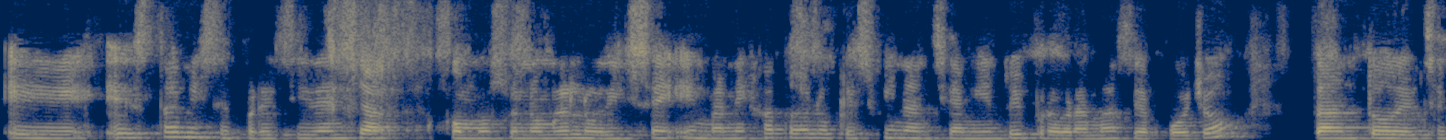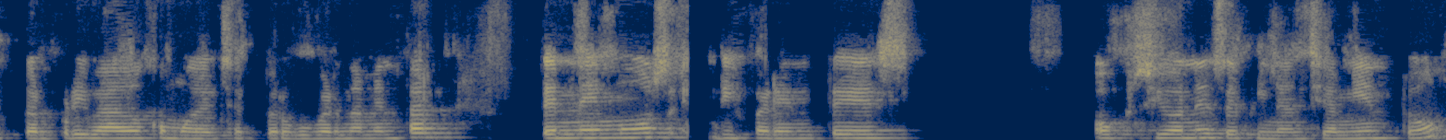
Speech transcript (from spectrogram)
Eh, esta vicepresidencia, como su nombre lo dice, eh, maneja todo lo que es financiamiento y programas de apoyo, tanto del sector privado como del sector gubernamental. Tenemos diferentes opciones de financiamiento,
